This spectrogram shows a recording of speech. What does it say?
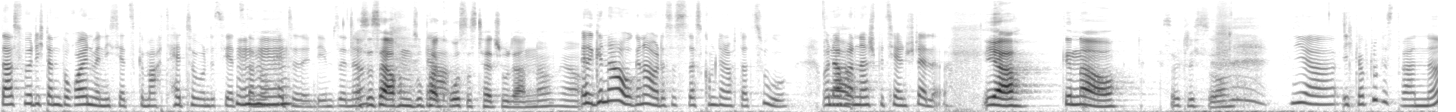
das würde ich dann bereuen, wenn ich es jetzt gemacht hätte und es jetzt mhm. dann noch mhm. hätte in dem Sinne. Das ist ja auch ein super ja. großes Tattoo dann, ne? Ja. Äh, genau, genau, das, ist, das kommt ja noch dazu. Und auch an einer speziellen Stelle. Ja, genau. Ist wirklich so. Ja, ich glaube, du bist dran, ne?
